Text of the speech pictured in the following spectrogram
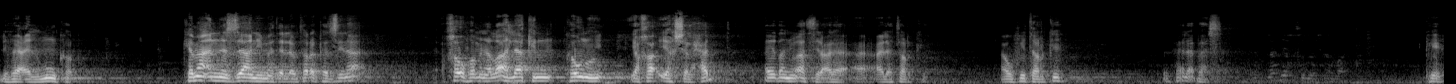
لفاعل المنكر. كما أن الزاني مثلا لو ترك الزنا خوفا من الله لكن كونه يخ- يخشى الحد أيضا يؤثر على على تركه أو في تركه فلا بأس. كيف؟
